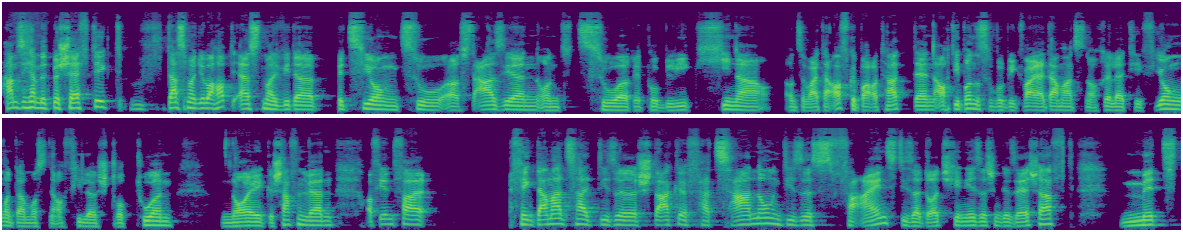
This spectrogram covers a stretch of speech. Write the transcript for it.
haben sich damit beschäftigt, dass man überhaupt erstmal wieder Beziehungen zu Ostasien und zur Republik China und so weiter aufgebaut hat. Denn auch die Bundesrepublik war ja damals noch relativ jung und da mussten ja auch viele Strukturen neu geschaffen werden. Auf jeden Fall fing damals halt diese starke Verzahnung dieses Vereins, dieser deutsch-chinesischen Gesellschaft mit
